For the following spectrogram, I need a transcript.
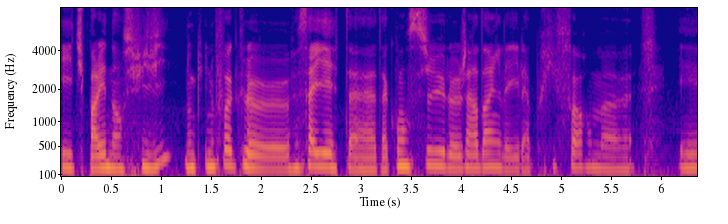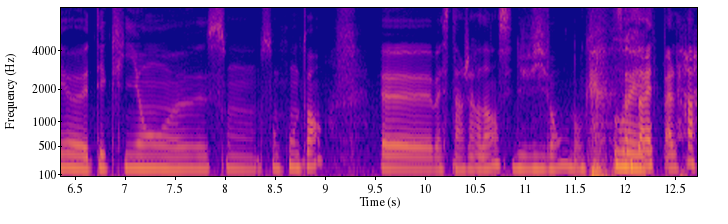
Et tu parlais d'un suivi. Donc une fois que le, ça y est, tu as, conçu le jardin, il a, il a pris forme euh, et euh, tes clients sont, sont, contents. Euh, bah, c'est un jardin, c'est du vivant, donc ça ne s'arrête pas là.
